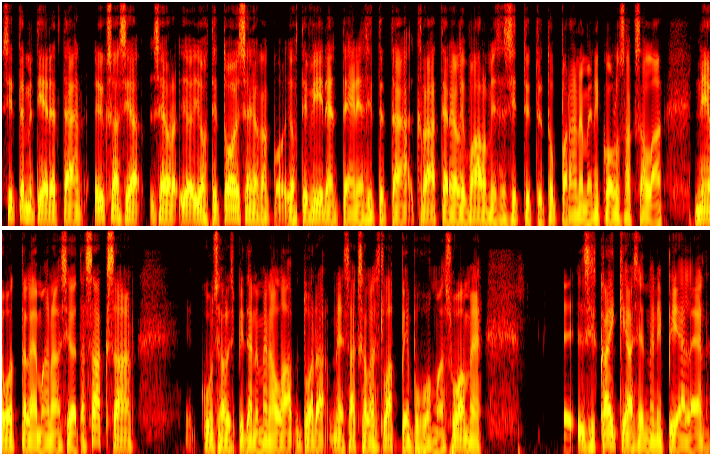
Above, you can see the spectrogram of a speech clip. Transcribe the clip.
sitten me tiedetään, yksi asia seura- johti toiseen, joka johti viidenteen ja sitten tämä kraatteri oli valmis ja sitten Tytty Tupparainen meni koulusaksallaan neuvottelemaan asioita Saksaan, kun se olisi pitänyt mennä la- tuoda ne saksalaiset Lappiin puhumaan Suomeen. E, siis kaikki asiat meni pieleen.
